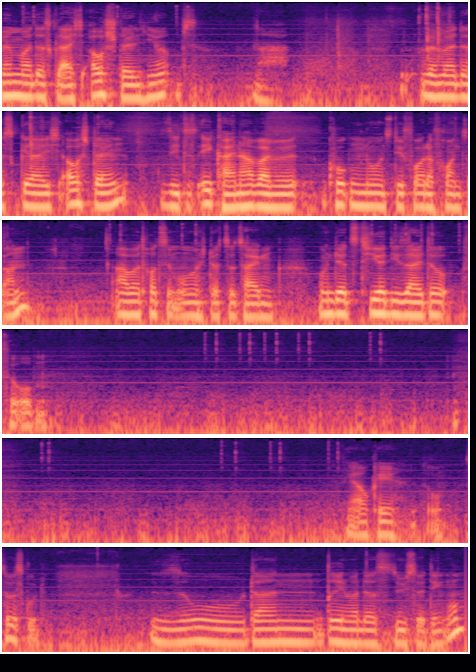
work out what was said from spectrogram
wenn wir das gleich ausstellen hier, ups, na, wenn wir das gleich ausstellen, sieht es eh keiner, weil wir gucken nur uns die Vorderfronts an. Aber trotzdem, um euch das zu zeigen. Und jetzt hier die Seite für oben. Ja, okay. So, so ist gut. So, dann drehen wir das süße Ding um.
